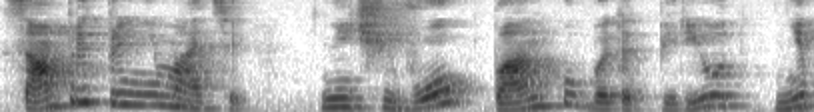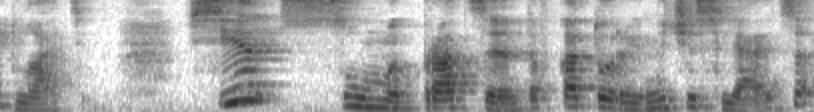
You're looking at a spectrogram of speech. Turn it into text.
Сам предприниматель ничего банку в этот период не платит. Все суммы процентов, которые начисляются,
